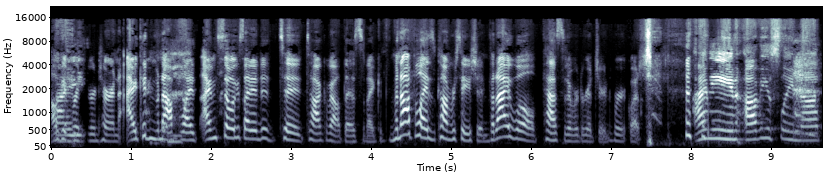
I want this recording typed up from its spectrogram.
I'll give I, Richard turn. I could monopolize. I'm so excited to, to talk about this and I could monopolize the conversation, but I will pass it over to Richard for a question. I mean, obviously not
